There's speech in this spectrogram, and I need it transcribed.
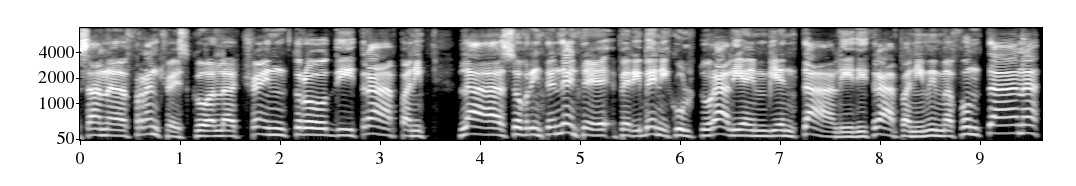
San Francesco al centro di Trapani. La sovrintendente per i beni culturali e ambientali di Trapani, Mimma Fontana,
